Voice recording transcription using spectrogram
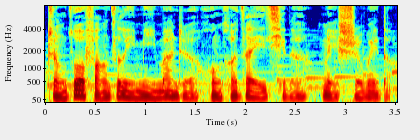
整座房子里弥漫着混合在一起的美食味道。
